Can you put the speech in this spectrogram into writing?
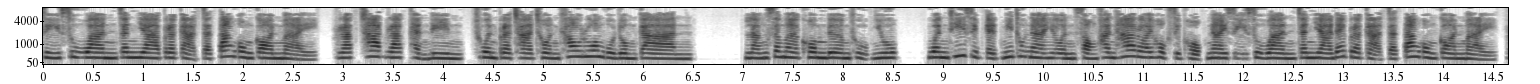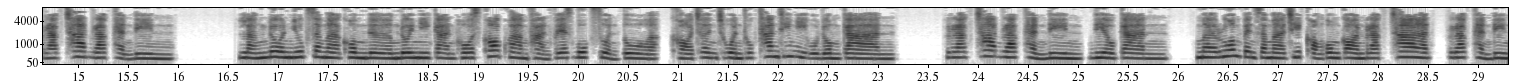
ศรีสุวรรณจันยาประกาศจัดตั้งองค์กรใหม่ รักชาติรักแผ่นดิน ชวนประชาชนเข้าร่วมอุดมการณ์หลังสมาคมเดิมถูกยุบ วันที่ 11 มิถุนายน 2566 นายศรีสุวรรณจันยาได้ประกาศจัดตั้งองค์กรใหม่ รักชาติรักแผ่นดิน หลังโดนยุบสมาคมเดิมโดยมีการโพสต์ข้อความผ่านเฟซบุ๊กส่วนตัว ขอเชิญชวนทุกท่านที่มีอุดมการณ์รักชาติรักแผ่นดิน เดียวกัน มาร่วมเป็นสมาชิกขององค์กรรักชาติ รักแผ่นดิน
